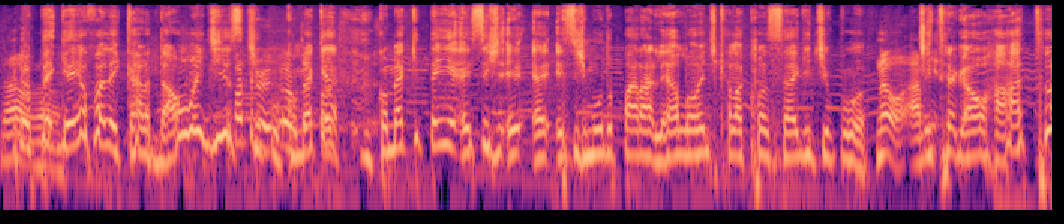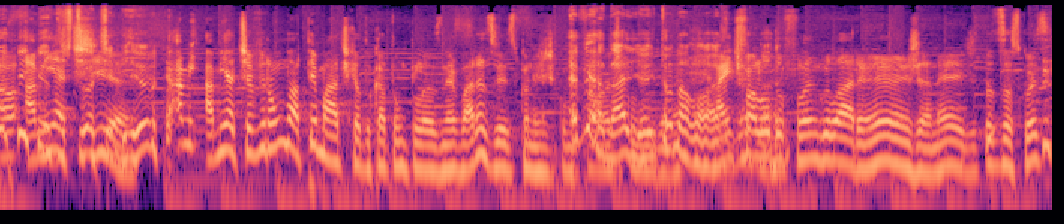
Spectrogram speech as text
Não, eu não. peguei e eu falei, cara, da onde isso? Patro, Tipo, como tô- é, que é, como é que tem esses, é, esses mundos paralelos onde que ela consegue, tipo, Não, a, te mi- entregar o rato a, a e minha o tia. Little? A, mi- a minha tia virou uma temática do Catum Plus, né? Várias vezes quando a gente É verdade, eu entro na loja. A gente é falou do verdade. flango laranja, né? De todas as coisas.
